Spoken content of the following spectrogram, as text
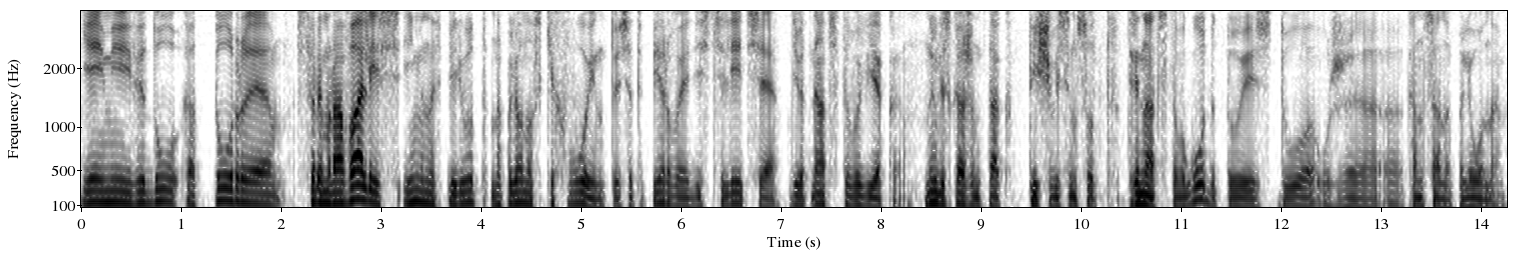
я имею в виду, которые сформировались именно в период наполеоновских войн, то есть это первое десятилетие XIX века, ну или, скажем так, 1813 года, то есть до уже э, конца Наполеона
